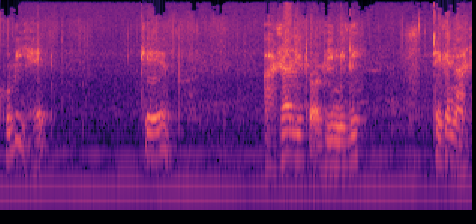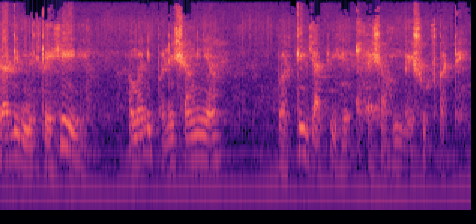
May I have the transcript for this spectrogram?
खूबी है कि आज़ादी तो अभी मिली, लेकिन आज़ादी मिलते ही हमारी परेशानियाँ बढ़ती जाती है, ऐसा हम महसूस करते हैं।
